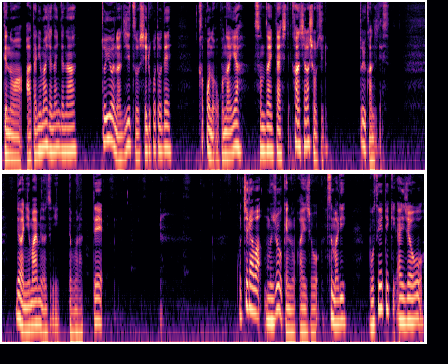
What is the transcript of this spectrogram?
てのは当たり前じゃないんだな、というような事実を知ることで、過去の行いや存在に対して感謝が生じる、という感じです。では2枚目の図に行ってもらって、こちらは無条件の愛情、つまり母性的愛情を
